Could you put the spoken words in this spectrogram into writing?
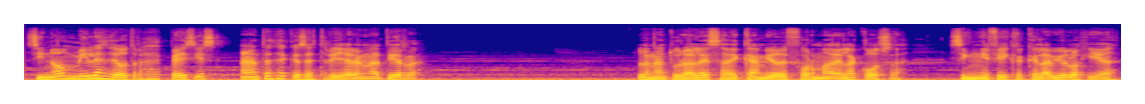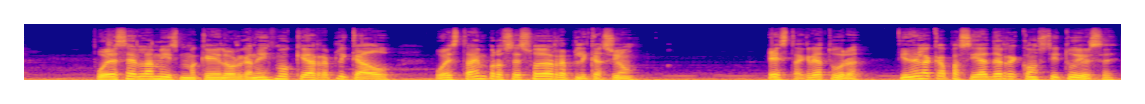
si no miles de otras especies antes de que se estrellara en la Tierra. La naturaleza de cambio de forma de la cosa significa que la biología puede ser la misma que el organismo que ha replicado o está en proceso de replicación. Esta criatura tiene la capacidad de reconstituirse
